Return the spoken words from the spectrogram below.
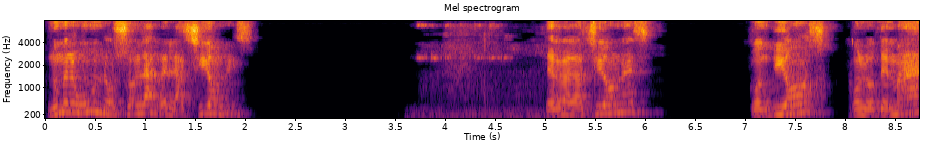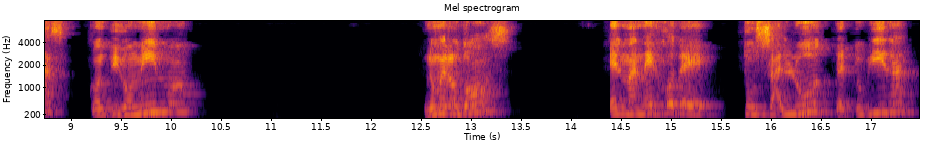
Número uno son las relaciones. Te relaciones con Dios, con los demás, contigo mismo. Número dos, el manejo de tu salud, de tu vida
